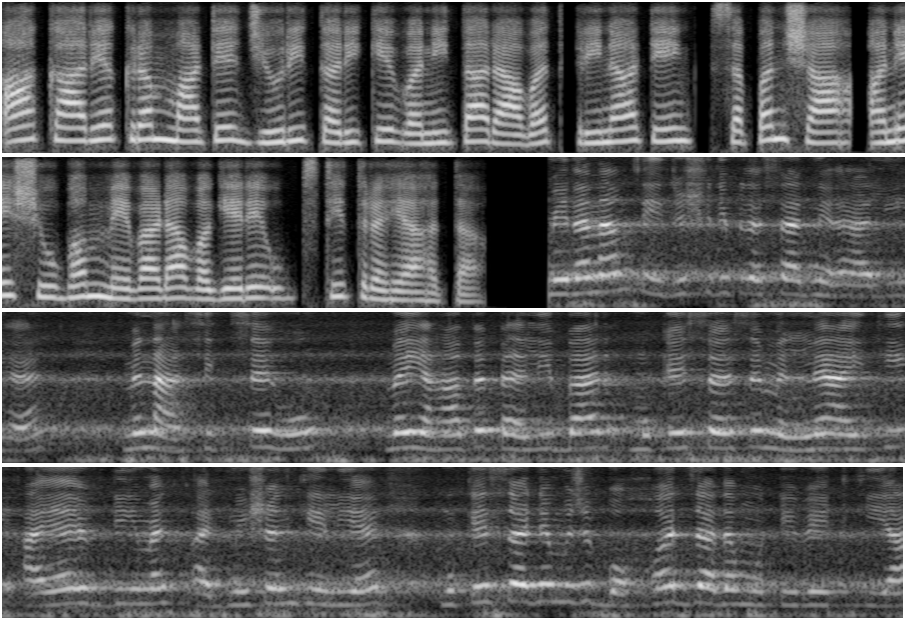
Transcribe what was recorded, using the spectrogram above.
આ કાર્યક્રમ માટે જ્યુરી તરીકે વનિતા રાવત રીના ટેંક સપન શાહ અને શુભમ મેવાડા વગેરે ઉપસ્થિત રહ્યા હતા मेरा नाम तेजस्वी प्रसाद निराली है मैं नासिक से हूँ मैं यहाँ पे पहली बार मुकेश सर से मिलने आई थी आईआईएफडी में एडमिशन के लिए। मुकेश सर ने मुझे बहुत ज़्यादा मोटिवेट किया।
